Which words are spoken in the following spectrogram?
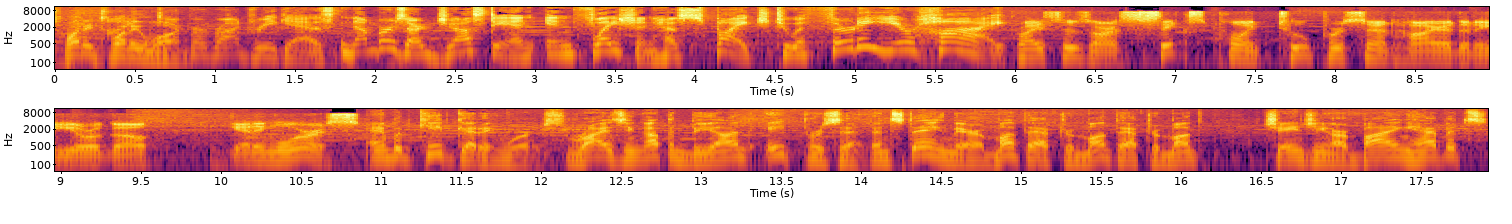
2021. Deborah Rodriguez. Numbers are just in. Inflation has spiked to a 30 year high. Prices are 6.2% higher than a year ago getting worse. And would keep getting worse, rising up and beyond 8% and staying there month after month after month, changing our buying habits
